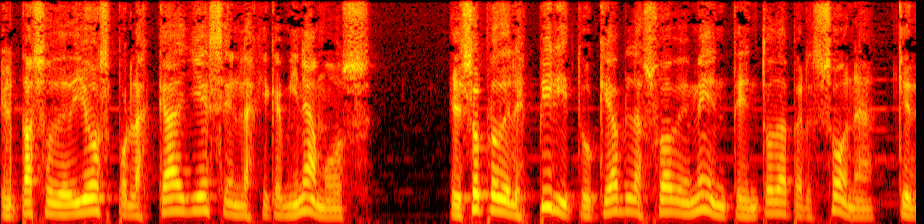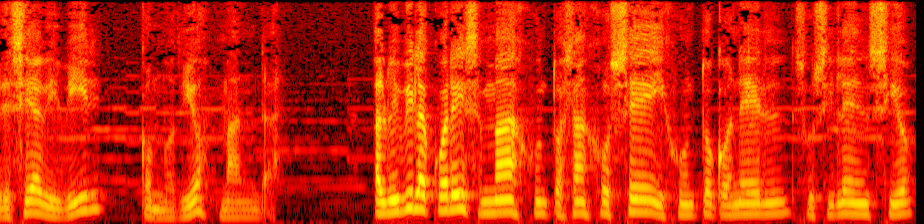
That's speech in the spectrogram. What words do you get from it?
el paso de Dios por las calles en las que caminamos, el soplo del Espíritu que habla suavemente en toda persona que desea vivir como Dios manda. Al vivir la cuaresma junto a San José y junto con él su silencio,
